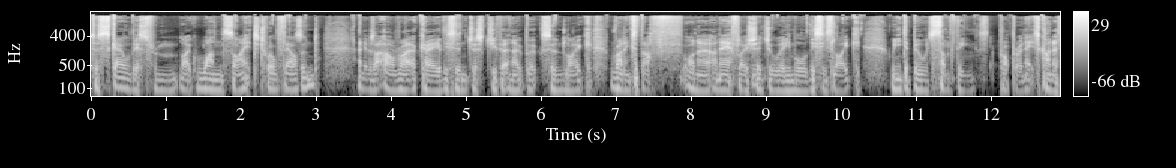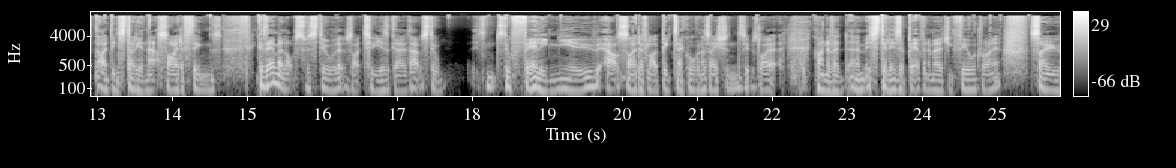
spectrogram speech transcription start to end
to scale this from like one site to 12,000. And it was like, oh, right. Okay. This isn't just Jupyter notebooks and like running stuff on a, an airflow schedule anymore. This is like, we need to build something proper. And it's kind of, I'd been studying that side of things because MLOps was still, that was like two years ago. That was still it's still fairly new outside of like big tech organizations. It was like kind of a, and it still is a bit of an emerging field, right? So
